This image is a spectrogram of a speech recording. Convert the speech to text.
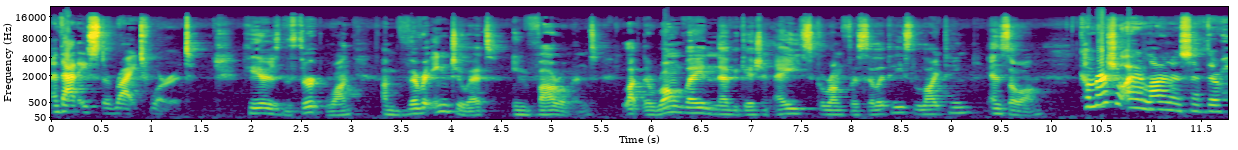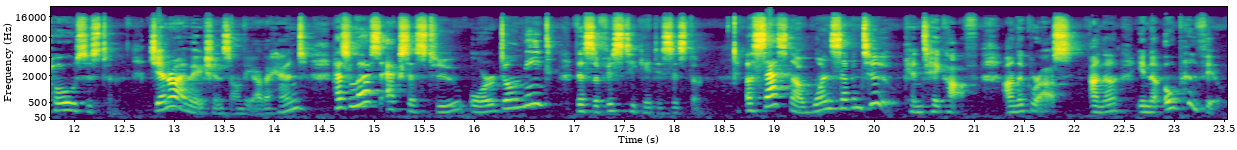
And that is the right word. Here is the third one. I'm very into it. Environment. Like the runway, navigation aids, ground facilities, lighting, and so on. Commercial airliners have their whole system. General aviation, on the other hand, has less access to or don't need the sophisticated system. A Cessna 172 can take off on the grass on a, in an open field.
